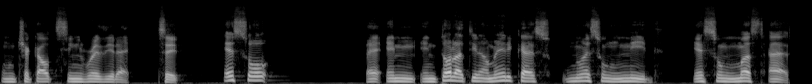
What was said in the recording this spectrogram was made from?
un, checkout sin redirect. Sí. Eso eh, en, en, toda Latinoamérica es, no es un need, es un must have.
